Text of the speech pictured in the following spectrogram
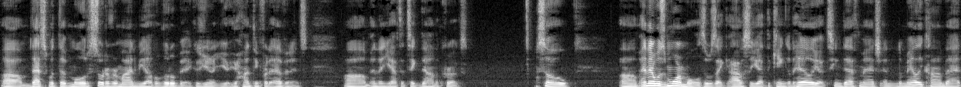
um, that's what the mode sort of reminded me of a little bit because you know you're, you're, hunting for the evidence, um, and then you have to take down the crooks. So, um, and there was more modes. It was like obviously you had the King of the Hill, you had Team Deathmatch, and the melee combat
